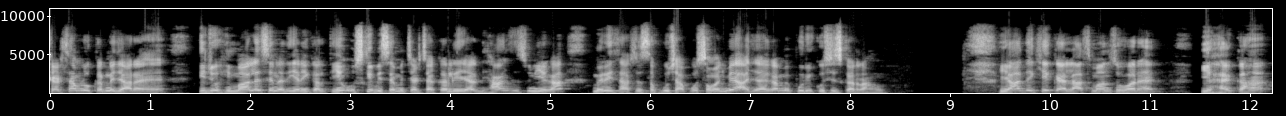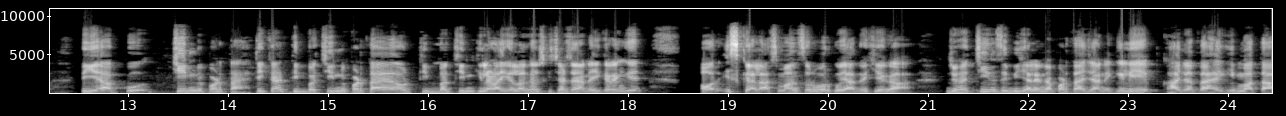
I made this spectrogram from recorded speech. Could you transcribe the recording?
चर्चा हम लोग करने जा रहे हैं कि जो हिमालय से नदियाँ निकलती हैं, उसके विषय में चर्चा कर लिया जाए। ध्यान से सुनिएगा, मेरे हिसाब से सब कुछ आपको समझ में आ जाएगा। मैं पूरी कोशिश कर रहा हूँ। यहाँ देखिए कैलाश मानसोवर है। ये है कहाँ? तो ये आपको चीन में पड़ता है, ठीक है? तिब्बत चीन में पड़ता है और तिब्बत चीन की लड़ाई अलग है, उसकी चर्चा नहीं करेंगे। और इस कैलाश मानसरोवर को याद रखिएगा, जो है चीन से वीज़ा लेना पड़ता है जाने के लिए। कहा जाता है कि माता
